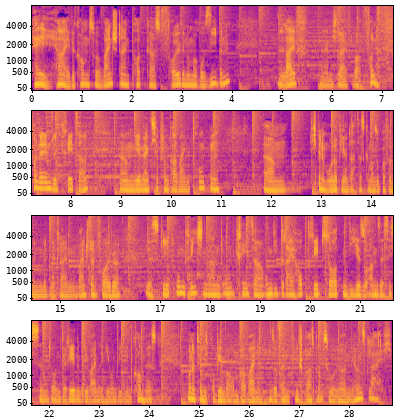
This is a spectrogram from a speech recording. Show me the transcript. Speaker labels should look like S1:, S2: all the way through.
S1: Hey, hi, willkommen zur Weinstein Podcast Folge Nummer 7. Live, naja, nicht live, aber von, von der Insel Kreta. Ähm, wie ihr merkt, ich habe schon ein paar Wein getrunken. Ähm, ich bin im Urlaub hier und dachte, das kann man super verbinden mit einer kleinen Weinstein-Folge. Es geht um Griechenland, um Kreta, um die drei Hauptrebsorten, die hier so ansässig sind und wir reden über die Weinregion, wie die im Kommen ist. Und natürlich probieren wir auch ein paar Weine. Insofern viel Spaß beim Zuhören. Wir hören uns gleich.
